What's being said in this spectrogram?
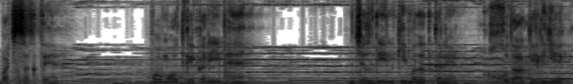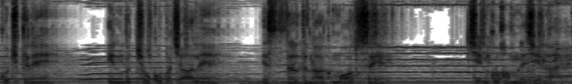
बच सकते हैं। वो मौत के करीब हैं। जल्दी इनकी मदद करें। खुदा के लिए कुछ करें। इन बच्चों को बचा लें। इस दर्दनाक मौत से जिनको हमने झेला है।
